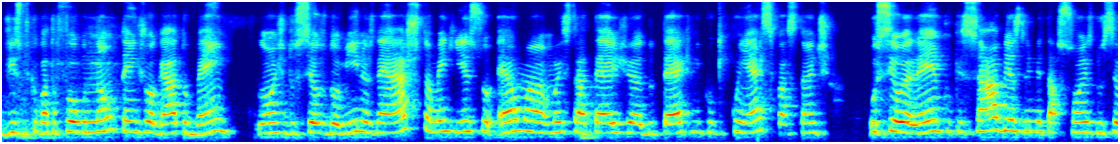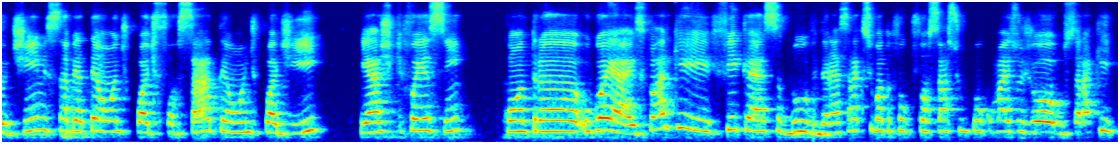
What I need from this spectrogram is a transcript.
visto que o Botafogo não tem jogado bem longe dos seus domínios, né? Acho também que isso é uma, uma estratégia do técnico que conhece bastante o seu elenco, que sabe as limitações do seu time, sabe até onde pode forçar, até onde pode ir, e acho que foi assim contra o Goiás. Claro que fica essa dúvida, né? Será que se o Botafogo forçasse um pouco mais o jogo, será que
